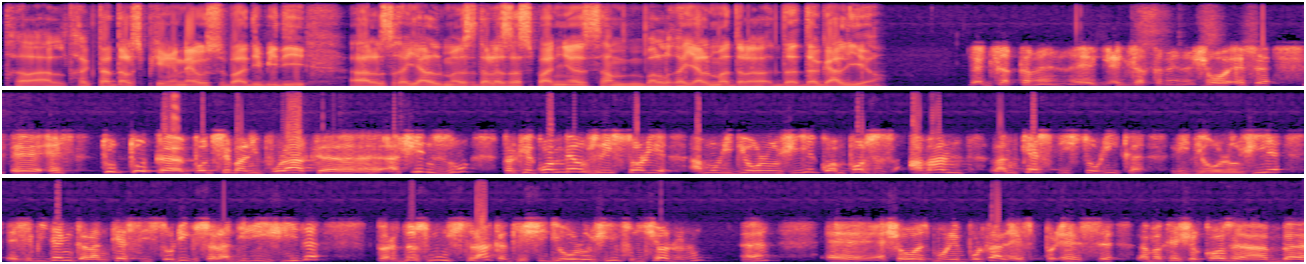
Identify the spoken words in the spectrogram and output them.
el Tractat dels Pirineus va dividir els reialmes de les Espanyes amb el reialme de, de, de Gàlia. Exactament, exactament. Això és, eh, és tot, tot eh, pot ser manipulat eh, així, no? Perquè quan veus la història amb una ideologia, quan poses avant l'enquesta històrica l'ideologia, és evident que l'enquesta històrica serà dirigida per demostrar que aquesta ideologia funciona, no? Eh? Eh, això és molt important, és, és la mateixa cosa amb eh,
